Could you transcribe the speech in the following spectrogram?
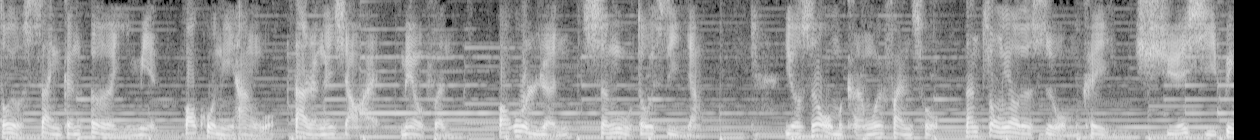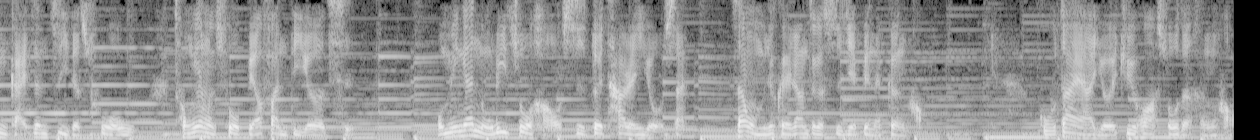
都有善跟恶的一面，包括你和我，大人跟小孩没有分，包括人生物都是一样。有时候我们可能会犯错，但重要的是我们可以学习并改正自己的错误，同样的错不要犯第二次。我们应该努力做好事，对他人友善，这样我们就可以让这个世界变得更好。古代啊，有一句话说得很好。《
